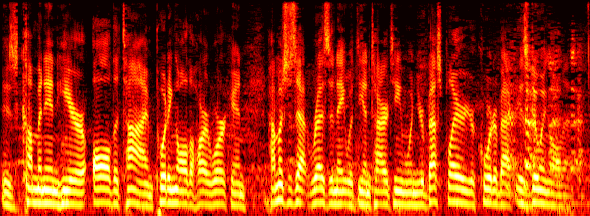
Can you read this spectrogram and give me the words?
is coming in here all the time, putting all the hard work in. How much does that resonate with the entire team when your best player, your quarterback, is doing all that?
